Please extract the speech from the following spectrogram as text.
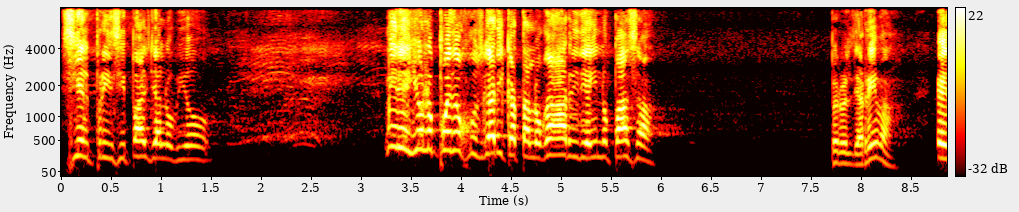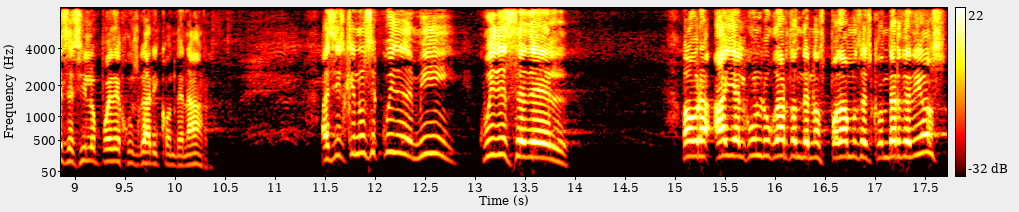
Si el principal ya lo vio. Mire, yo lo puedo juzgar y catalogar y de ahí no pasa. Pero el de arriba ese sí lo puede juzgar y condenar. Así es que no se cuide de mí, cuídese de él. Ahora, ¿hay algún lugar donde nos podamos esconder de Dios?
